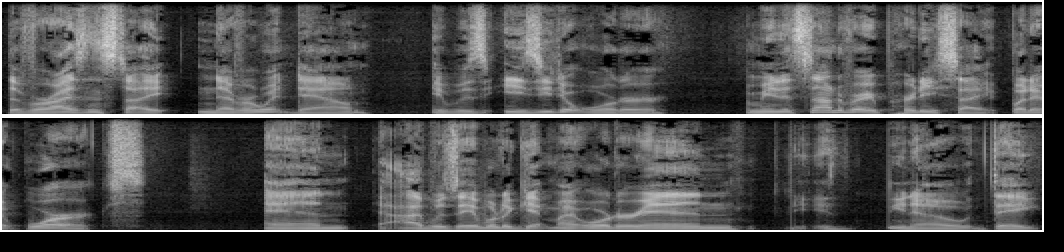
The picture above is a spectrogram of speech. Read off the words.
the Verizon site never went down. It was easy to order. I mean, it's not a very pretty site, but it works. And I was able to get my order in. You know, they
